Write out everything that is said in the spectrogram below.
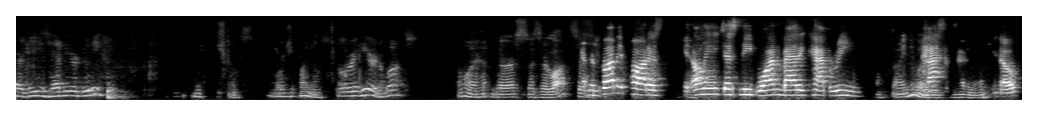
Are these heavier duty? Where'd you find those? Oh, right here in the box. Oh, I have, there's, is there lots? And the funny part is, it only just need one battery cap ring, I knew I Pass didn't have one. you know,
